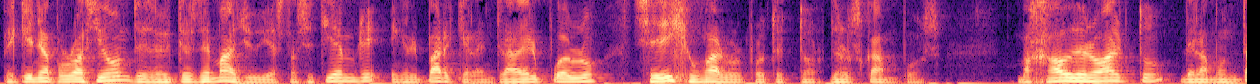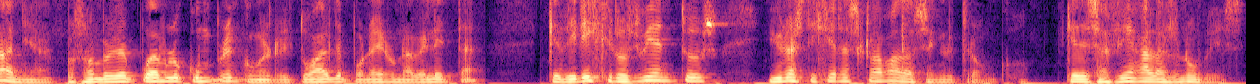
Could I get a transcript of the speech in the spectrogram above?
pequeña población desde el 3 de mayo y hasta septiembre, en el parque a la entrada del pueblo se erige un árbol protector de los campos. Bajado de lo alto de la montaña, los hombres del pueblo cumplen con el ritual de poner una veleta que dirige los vientos y unas tijeras clavadas en el tronco, que desafían a las nubes,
